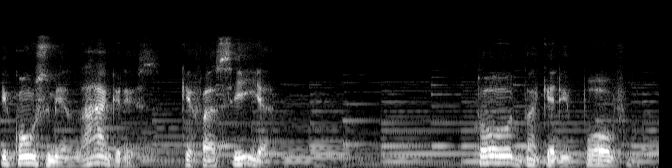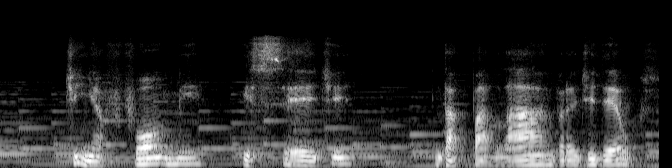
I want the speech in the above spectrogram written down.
e com os milagres que fazia. Todo aquele povo tinha fome e sede da palavra de Deus.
